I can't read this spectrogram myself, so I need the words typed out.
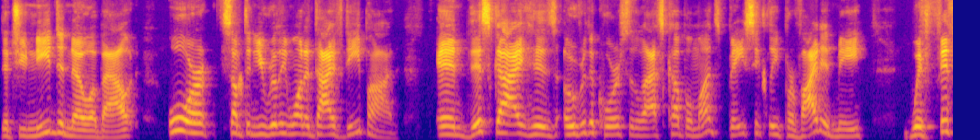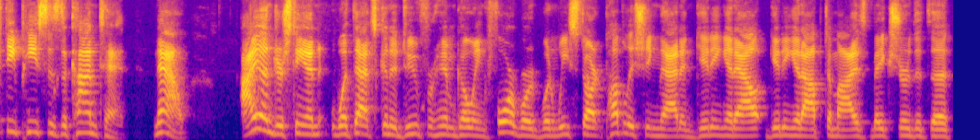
that you need to know about, or something you really want to dive deep on. And this guy has, over the course of the last couple months, basically provided me with 50 pieces of content. Now, I understand what that's going to do for him going forward when we start publishing that and getting it out, getting it optimized, make sure that the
